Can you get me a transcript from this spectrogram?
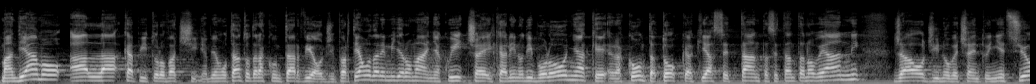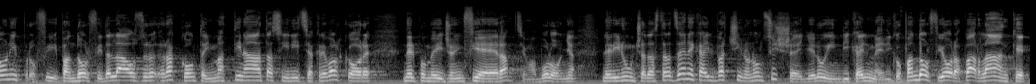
Ma andiamo al capitolo vaccini. Abbiamo tanto da raccontarvi oggi. Partiamo dall'Emilia Romagna. Qui c'è il Carino di Bologna che racconta, tocca chi ha 70-79 anni. Già oggi 900 iniezioni. Profi, Pandolfi dell'Aus racconta in mattinata si inizia a Crevalcore, nel pomeriggio in fiera, siamo a Bologna, le rinunce ad AstraZeneca, il vaccino non si sceglie, lo indica il medico. Pandolfi ora parla anche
